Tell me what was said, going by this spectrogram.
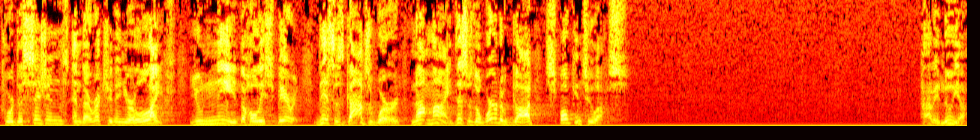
for decisions and direction in your life. You need the Holy Spirit. This is God's Word, not mine. This is the Word of God spoken to us. Hallelujah.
